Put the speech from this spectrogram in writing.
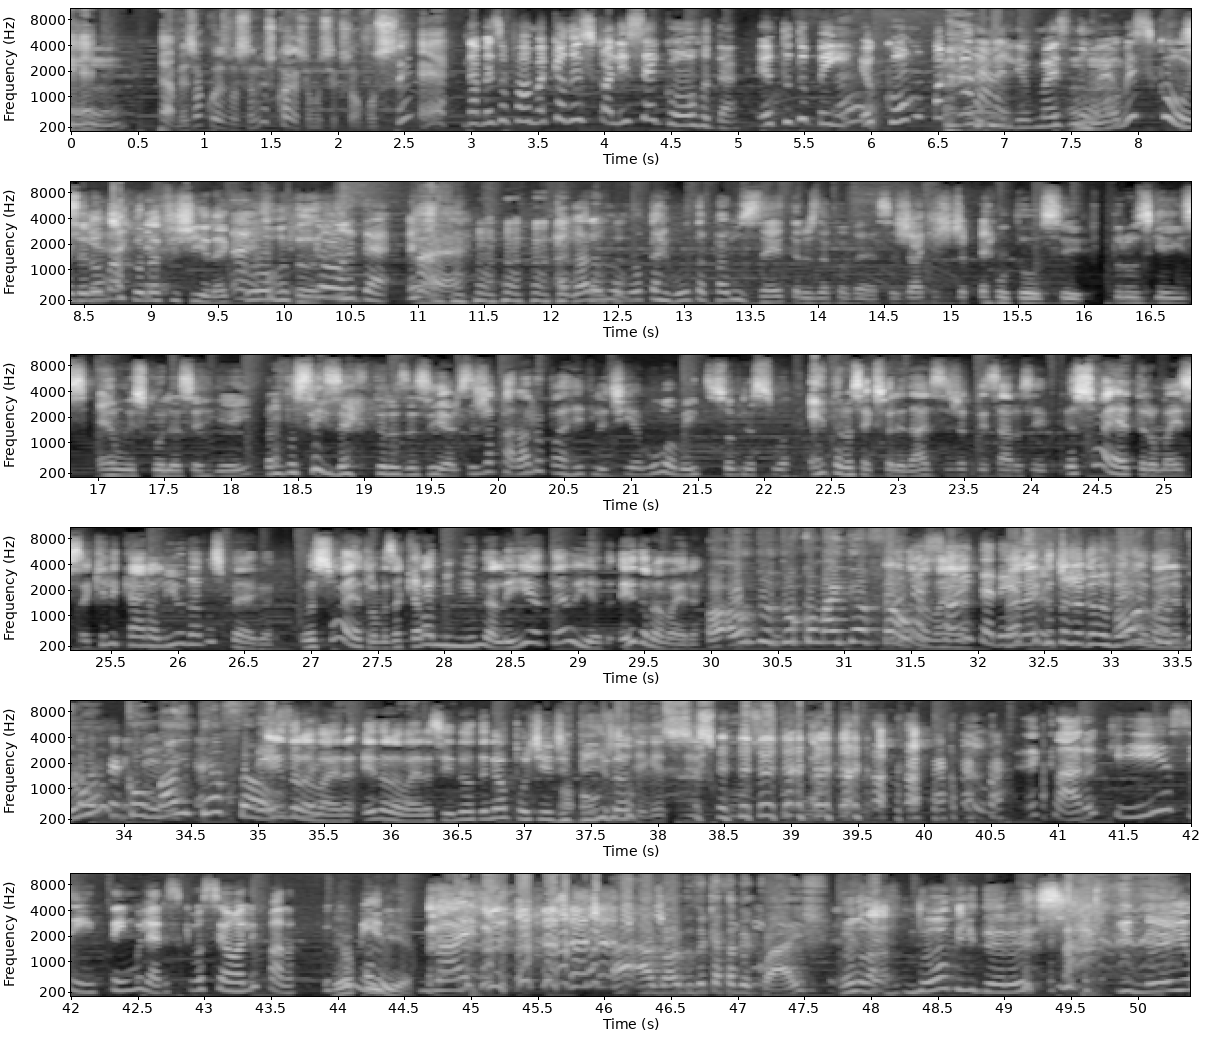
é. É a mesma coisa, você não escolhe ser homossexual, você é. da mesma forma que eu não escolhi ser gorda. Eu tudo bem, eu como pra caralho, mas não Uhum. é uma escolha. Você não marcou na fichinha, né? É, Gordo. Gorda. Agora uma, uma pergunta para os héteros da conversa, já que a gente já perguntou se pros gays era uma escolha ser gay. Para vocês héteros, assim, vocês já pararam para refletir em algum momento sobre a sua homossexualidade, vocês já pensaram assim, eu sou hétero, mas aquele cara ali eu dava os pega. Eu sou hétero, mas aquela menina ali até eu ia. Ei, dona Mayra? Ó, o Dudu com má intenção. Ei, dona Mayra. Peraí que eu tô jogando verde, Ó, o Mayra. Dudu com má intenção. Ei, dona Mayra, ei, dona Mayra, assim, não tem nenhuma pontinha de bi, não. Interesses escusos do É claro que, assim, tem mulheres que você olha e fala, eu, Eu comia. comia. Mas. Ah, agora o Dudu quer saber quais. Vamos lá, nome, endereço, e-mail.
